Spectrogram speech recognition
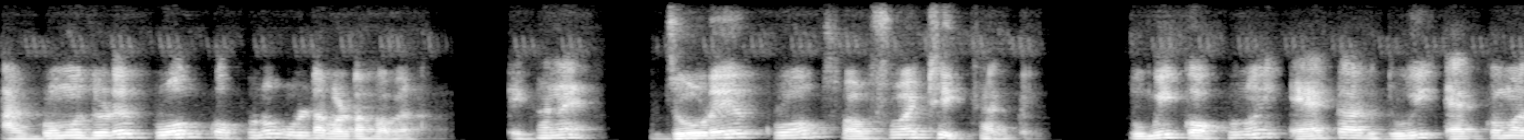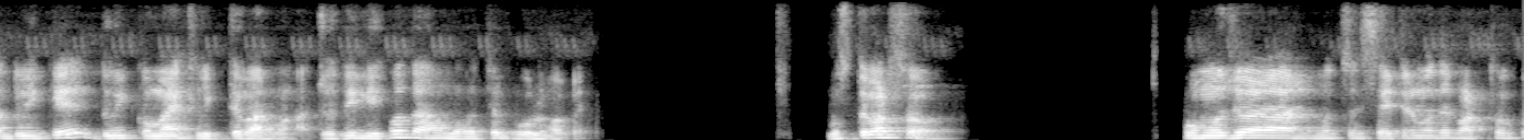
আর ক্রোমোজোরের ক্রম কখনো উল্টাপাল্টা হবে না। এখানে জোড়ের ক্রম সবসময় ঠিক থাকবে। তুমি কখনোই এক আর দুই, এক কমা দুইকে দুই কমা এক লিখতে পারব না। যদি লিখো তাহলে হচ্ছে ভুল হবে। বুঝতে পারছ? ক্রোমোজোর আর হচ্ছে সেটের মধ্যে পার্থক্য?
